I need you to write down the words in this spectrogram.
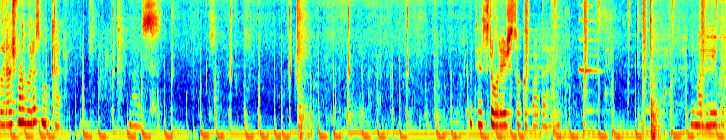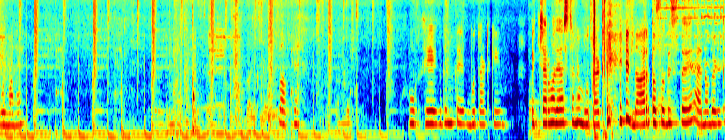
गराज पण बरंच मोठं आहे. नाईस इथे स्टोरेजचं कपाट आहे ही मधली रूम आहे. बापरे. खूप हे एकदम ते भुताटकी पिक्चरमध्ये असतं ना भुताटकी. दार तसं दिसतंय ॲनाबेल्ट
